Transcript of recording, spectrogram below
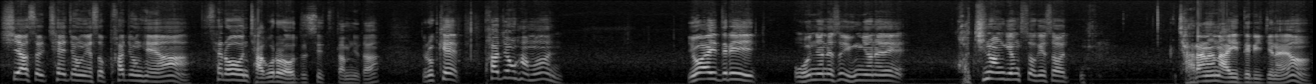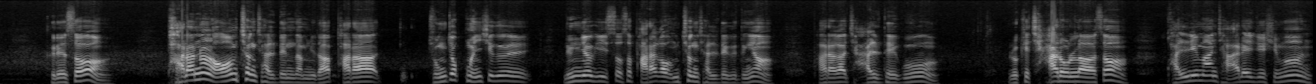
씨앗을 채종해서 파종해야 새로운 자구를 얻을 수 있답니다. 이렇게 파종하면 이 아이들이 5년에서 6년의 거친 환경 속에서 자라는 아이들이잖아요. 그래서 발화는 엄청 잘 된답니다. 발화 종족 번식을 능력이 있어서 발화가 엄청 잘 되거든요. 발화가 잘 되고 이렇게 잘 올라와서 관리만 잘 해주시면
